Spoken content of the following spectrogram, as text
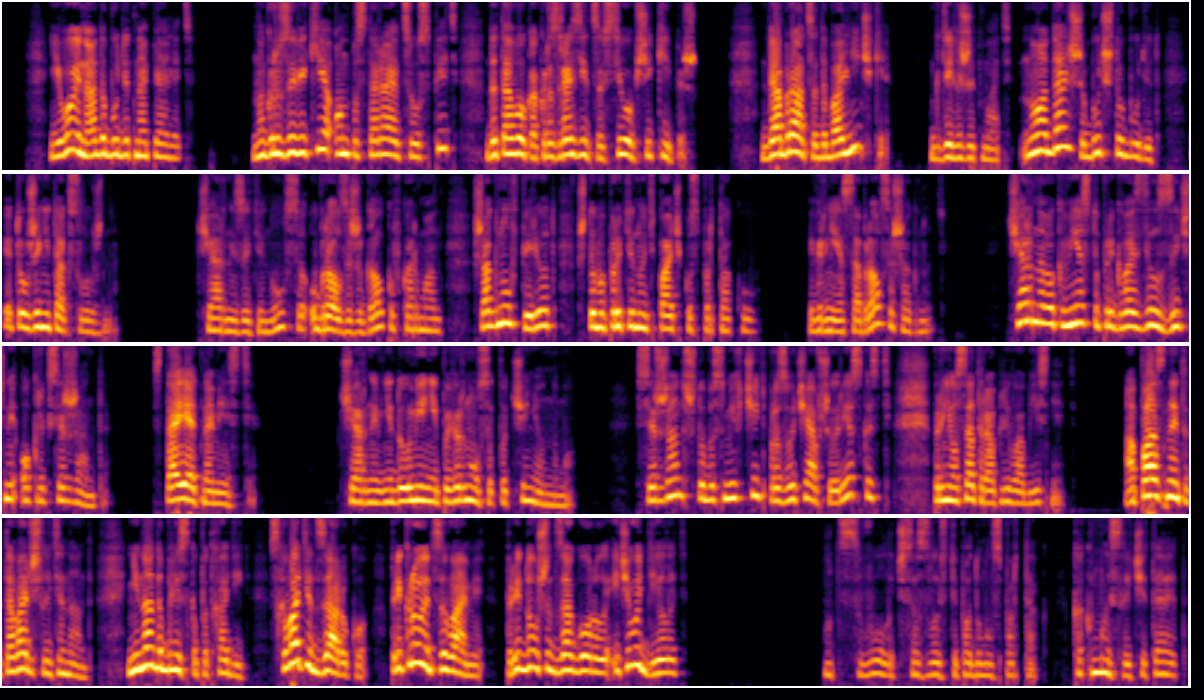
Его и надо будет напялить. На грузовике он постарается успеть до того, как разразится всеобщий кипиш. Добраться до больнички где лежит мать. Ну а дальше будь что будет, это уже не так сложно. Чарный затянулся, убрал зажигалку в карман, шагнул вперед, чтобы протянуть пачку Спартаку. Вернее, собрался шагнуть. Чарного к месту пригвоздил зычный окрик сержанта. «Стоять на месте!» Чарный в недоумении повернулся к подчиненному. Сержант, чтобы смягчить прозвучавшую резкость, принялся торопливо объяснять. «Опасно это, товарищ лейтенант. Не надо близко подходить. Схватит за руку, прикроется вами, придушит за горло. И чего делать?» «Вот сволочь!» — со злостью подумал Спартак. «Как мысли читает».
